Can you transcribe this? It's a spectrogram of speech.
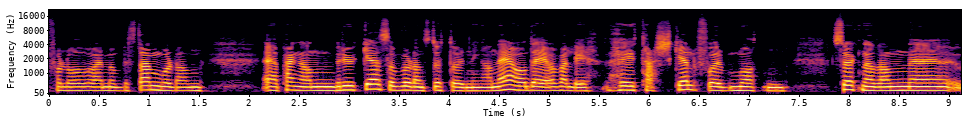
får lov å være med å bestemme hvordan pengene brukes og hvordan støtteordningene er. og Det er jo veldig høy terskel for måten søknadene eh,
